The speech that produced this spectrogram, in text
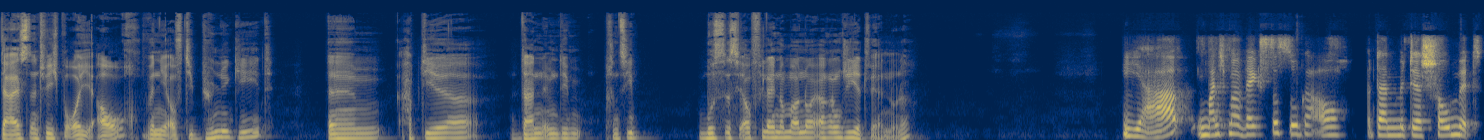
da ist natürlich bei euch auch, wenn ihr auf die Bühne geht, ähm, habt ihr dann dem Prinzip, muss das ja auch vielleicht nochmal neu arrangiert werden, oder? Ja, manchmal wächst es sogar auch dann mit der Show mit.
